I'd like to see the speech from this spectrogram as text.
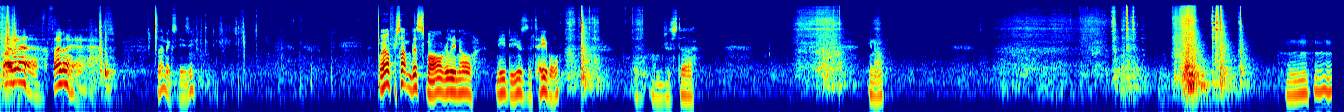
Five and a half. Five and a half. That makes it easy. Well, for something this small, really no need to use the table. I'll just, uh, you know, Mm-hmm.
